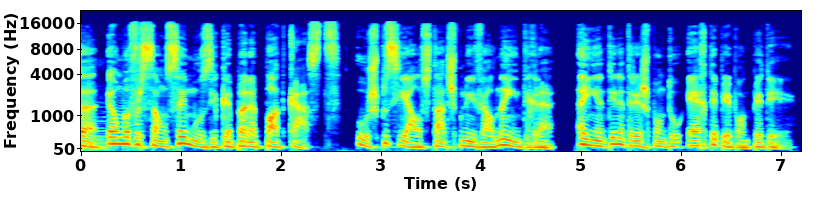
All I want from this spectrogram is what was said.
Esta é uma versão sem música para podcast. O especial está disponível na íntegra em antena3.rtp.pt.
